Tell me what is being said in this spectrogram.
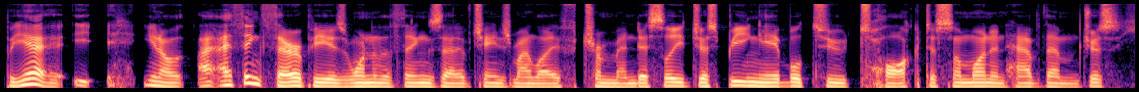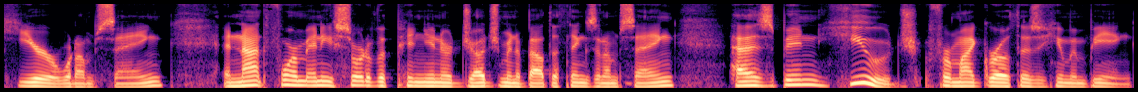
but yeah, you know, I, I, think therapy is one of the things that have changed my life tremendously. Just being able to talk to someone and have them just hear what I'm saying and not form any sort of opinion or judgment about the things that I'm saying has been huge for my growth as a human being.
